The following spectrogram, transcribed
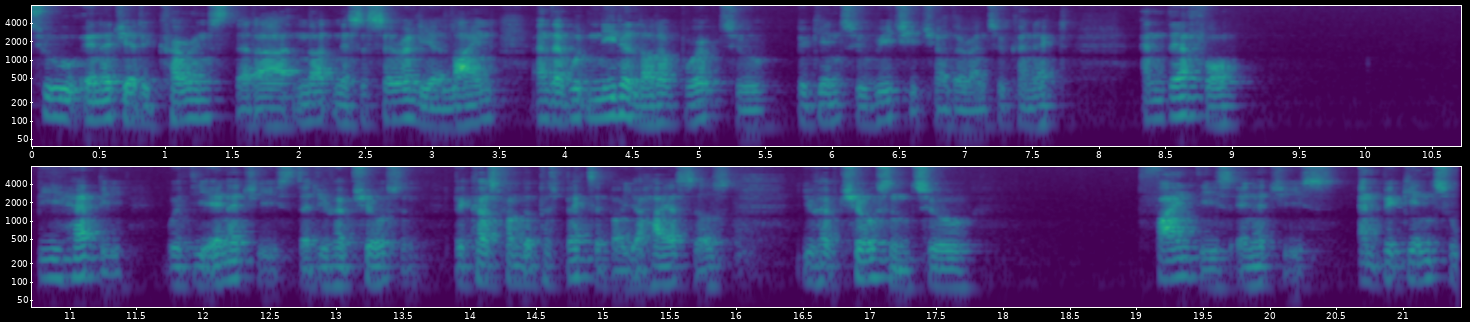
two energetic currents that are not necessarily aligned and that would need a lot of work to begin to reach each other and to connect and therefore be happy with the energies that you have chosen. Because from the perspective of your higher selves you have chosen to find these energies and begin to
